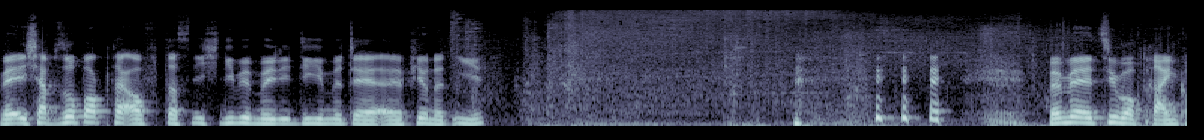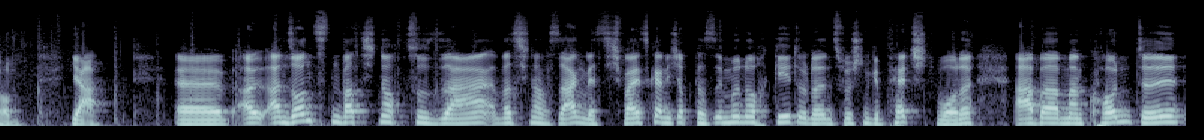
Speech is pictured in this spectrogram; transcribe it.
Ich habe so Bock darauf, dass ich liebe die mit der äh, 400i. wenn wir jetzt überhaupt reinkommen. Ja. Äh, ansonsten, was ich noch zu sagen, was ich noch sagen lässt, ich weiß gar nicht, ob das immer noch geht oder inzwischen gepatcht wurde, aber man konnte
